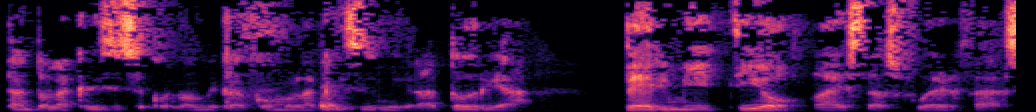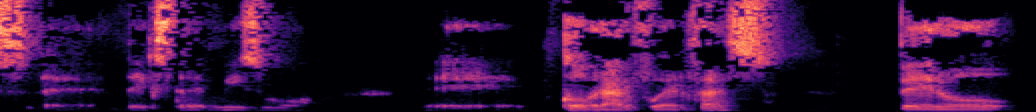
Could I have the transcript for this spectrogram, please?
tanto la crisis económica como la crisis migratoria permitió a estas fuerzas eh, de extremismo eh, cobrar fuerzas, pero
